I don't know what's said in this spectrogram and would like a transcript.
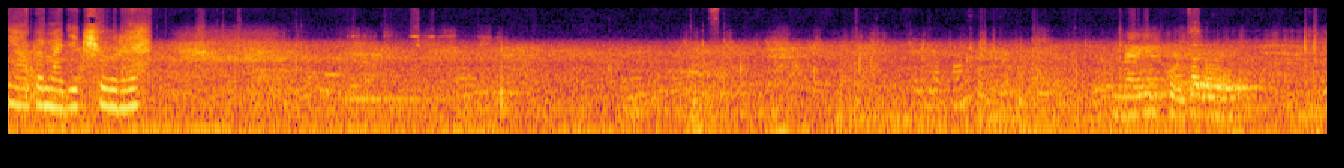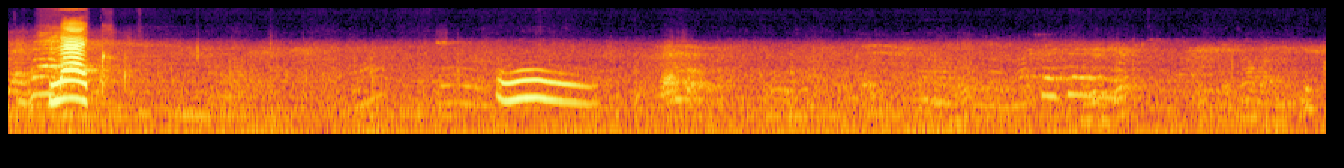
यहाँ पे मैजिक शो हो। रहा है ब्लैक ओ एक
